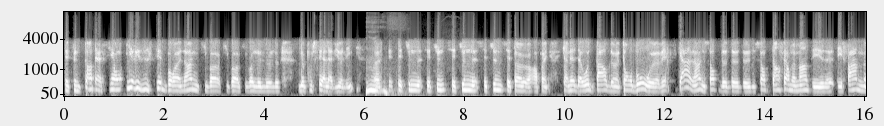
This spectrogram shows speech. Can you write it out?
c'est une tentation irrésistible pour un homme qui va qui va qui va le, le, le pousser à la violer. Mmh. Euh, c'est une c'est une c'est une c'est une c'est un enfin Kamel Daoud parle d'un tombeau euh, vertical, hein, une sorte de, de, de une sorte d'enfermement des, des femmes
